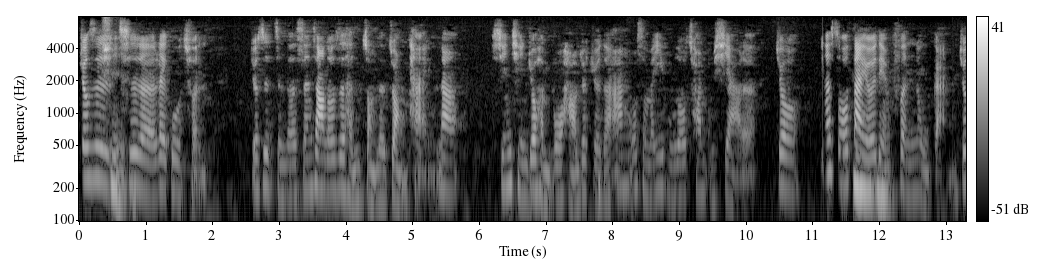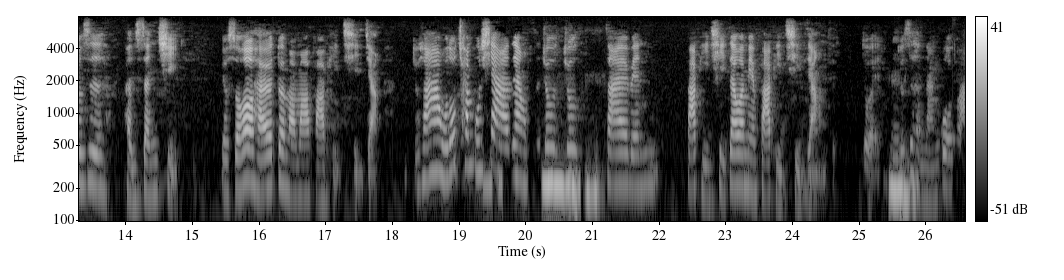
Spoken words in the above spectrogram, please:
就是吃了类固醇，就是整个身上都是很肿的状态，那心情就很不好，就觉得啊，我什么衣服都穿不下了，就那时候带有一点愤怒感，就是很生气。有时候还会对妈妈发脾气，这样就说啊，我都穿不下这样子，就就在那边发脾气，在外面发脾气这样子，对，就是很难过，说啊，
